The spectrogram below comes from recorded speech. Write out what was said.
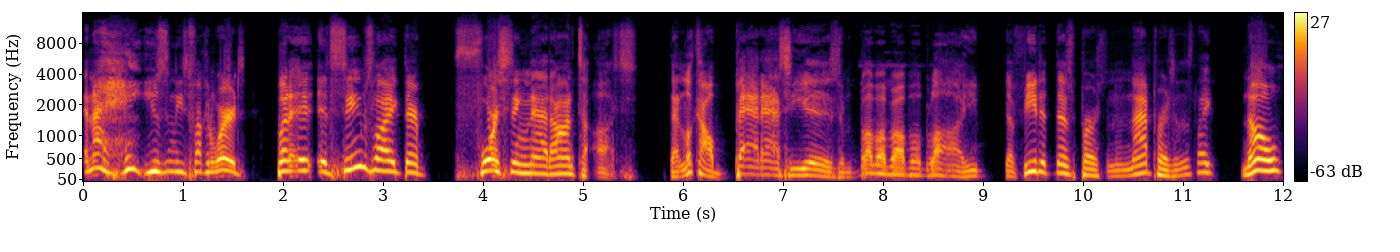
and I hate using these fucking words, but it, it seems like they're forcing that onto us. That look how badass he is, and blah blah blah blah blah. He defeated this person and that person. It's like, no,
